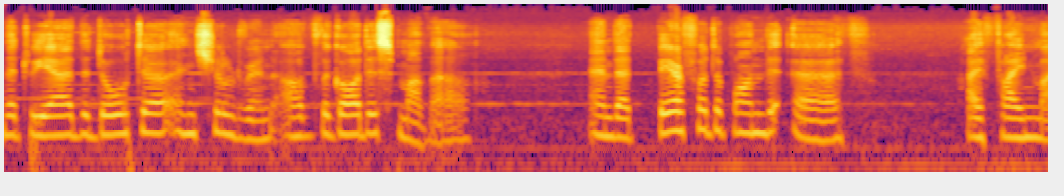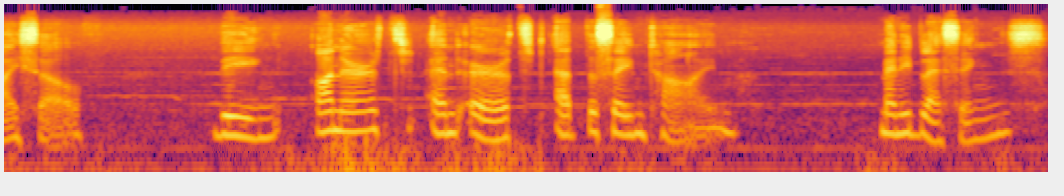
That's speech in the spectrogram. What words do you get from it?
that we are the daughter and children of the Goddess Mother, and that barefoot upon the earth I find myself being unearthed and earthed at the same time. Many blessings,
